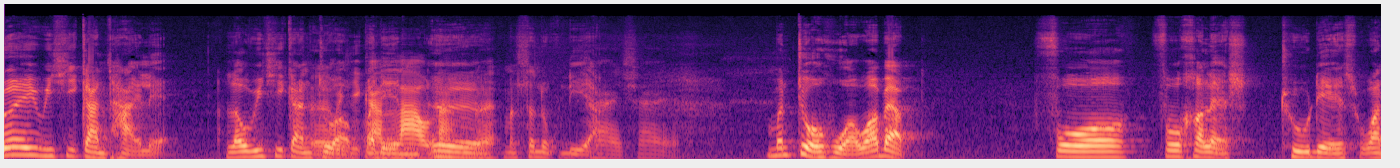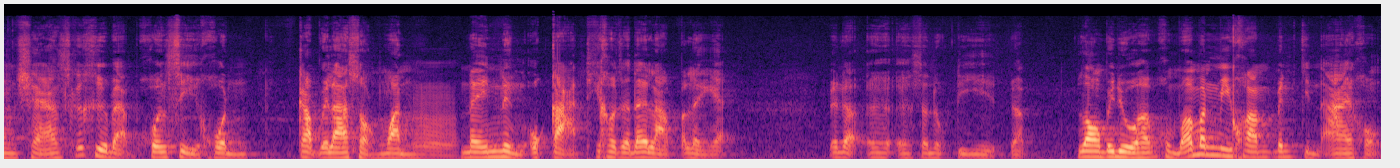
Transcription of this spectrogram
ด้วยวิธีการถ่ายแหละ แล้ววิธีการเออจั่ววิธีประเด็นการเล่าหนัเองอด้วยมันสนุกดีอะใช่ใช่มันจั่วหัวว่าแบบ for for college two days one chance ก็คือแบบคนสี่คนกับเวลาสองวันในหนึ่งโอกาสที่เขาจะได้รับอะไรเงี้ยเป็นแบบเออเออสนุกดีแบบ ลองไปดูครับ ผมว่ามันมีความเป็นกลิ่นอายของ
